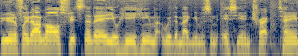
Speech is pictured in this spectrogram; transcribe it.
Beautifully done, Miles Pfitzner there. You'll hear him with the magnificent SEN track team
